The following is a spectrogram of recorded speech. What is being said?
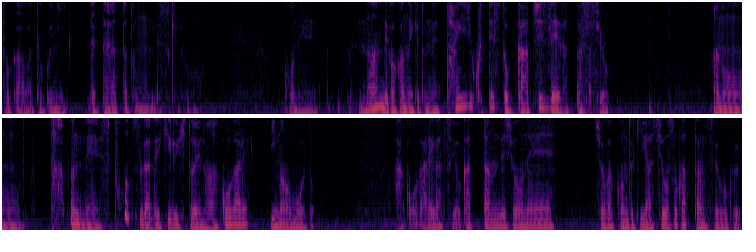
とかは特に絶対あったと思うんですけどこうねなんでか分かんないけどね体力テストガチ勢だったんですよ。あのー、多分ねスポーツができる人への憧れ今思うと。憧れが強かったんでしょうね。小学校の時足遅かったんですよ僕、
